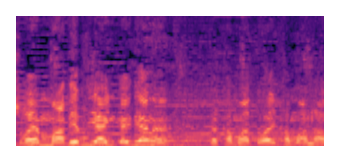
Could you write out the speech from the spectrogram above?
સ્વયં મહાદેવજી આવીને કહી દે ને કે ખમા તોય ખમા ના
